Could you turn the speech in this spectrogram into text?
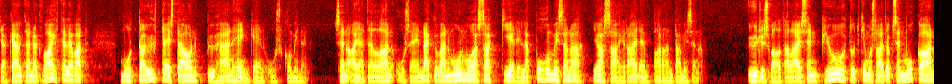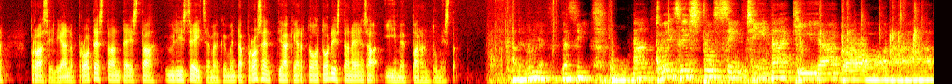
ja käytännöt vaihtelevat, mutta yhteistä on pyhään henkeen uskominen. Sen ajatellaan usein näkyvän muun muassa kielillä puhumisena ja sairaiden parantamisena. Yhdysvaltalaisen Pew-tutkimuslaitoksen mukaan Brasilian protestanteista yli 70 prosenttia kertoo todistaneensa ihmeparantumista. Aleluia. Ja assim, uma coisa estou sentindo aqui agora,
